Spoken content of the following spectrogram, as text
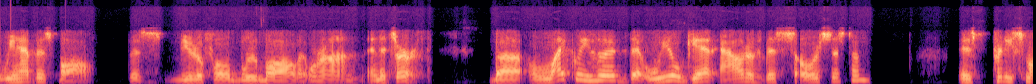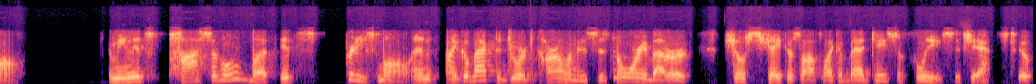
we have this ball, this beautiful blue ball that we're on, and it's Earth. The likelihood that we'll get out of this solar system is pretty small. I mean, it's possible, but it's pretty small. And I go back to George Carlin, who says, "Don't worry about Earth; she'll shake us off like a bad case of fleas if she has to."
